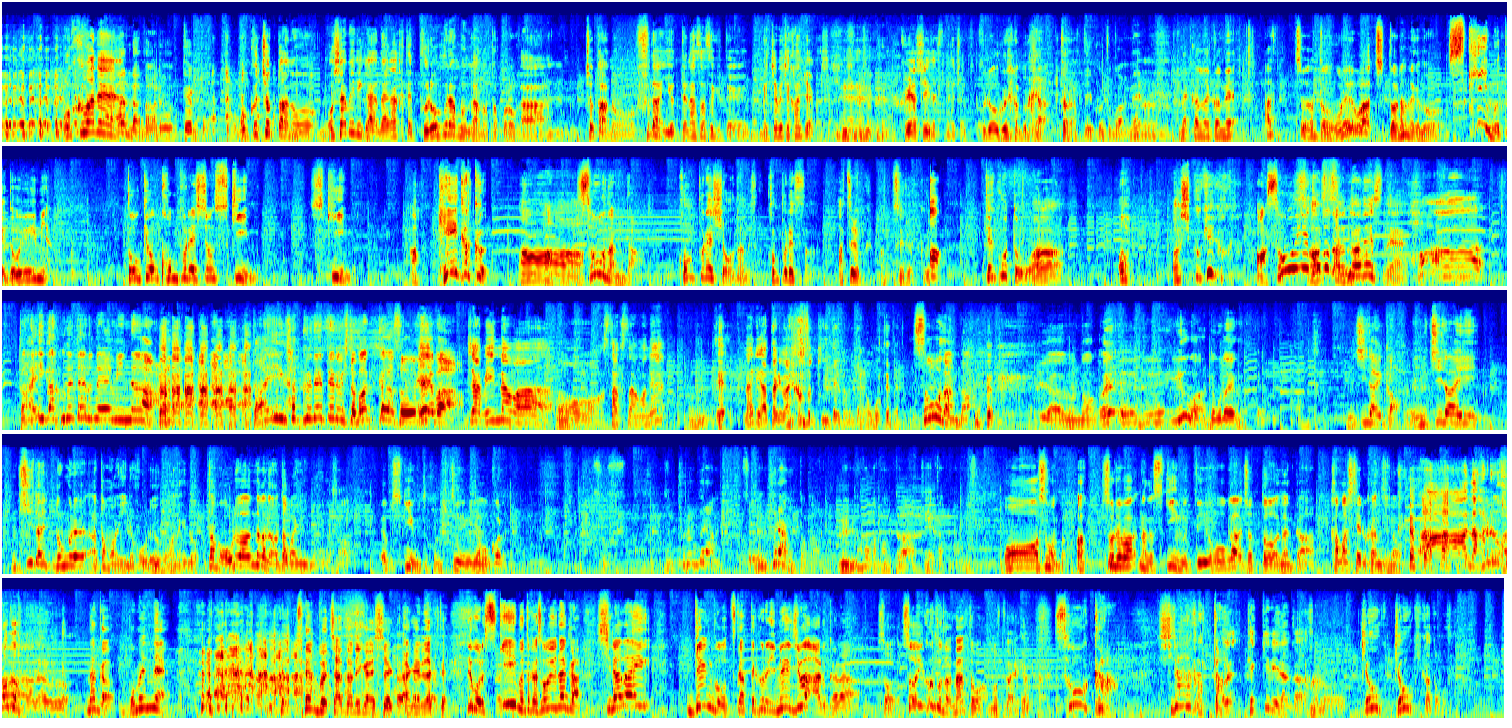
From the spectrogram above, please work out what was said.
僕はね何なんだあれのテンポ。僕ちょっとあのおしゃべりが長くてプログラムがのところが、ちょっとあの普段言ってなさすぎてめちゃめちゃ噛んじゃいましたね。悔しいですねちょっと。プログラムがとかっていう言葉はね、なかなかねあちょっと俺はちょっとなんだけどスキームってどういう意味なの？東京コンプレッションスキーム。スキーム。あ計画。ああそうなんだ。コンプレッションは何ですか？コンプレッサー？圧力？圧力。あってことはあ圧縮計画だあそういうことなんだ。がですね。はあ。大学出てるねみんな。大学出てる人ばっかだそういえば。じゃあみんなはもうスタッフさんはね、え何当たり前のこと聞いてんのみたいな思ってたってこと？そうなんだ。いやなんええでユウはどこ大学だっけ？日大か、日大日大どんぐらい頭いいのか俺よくわかんないけど。多分俺はあの中では頭いいんだけどさ。やっぱスキームってこれ普通にみんな分かる？プログラムそれもプランとかの方が本当は計画なんですよ、ああそうなんだ。あそれはなんかスキームっていう方がちょっとなんかかましてる感じの。ああなるほど。ああなるほど。なんかごめんね。全部ちゃんと理解してあげれなくて。でも俺スキームとかそういうなんか知らない言語を使ってくるイメージはあるからそう。そういうことだなとは思ってたけど、そうか。知らなかった。俺てっきりなんかその蒸蒸気かと思ってた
